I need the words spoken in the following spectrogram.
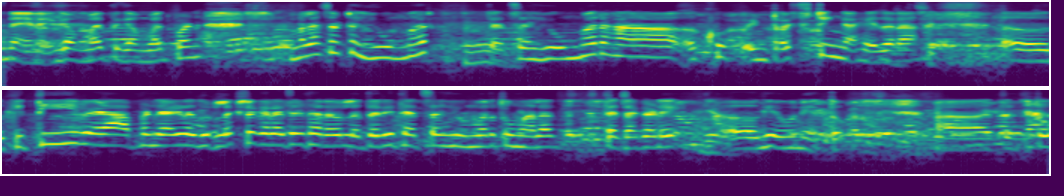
नाही नाही गंमत गंमत. पण मला असं वाटतं ह्युमर त्याचा ह्युमर हा खूप इंटरेस्टिंग आहे. जरा किती वेळा आपण त्याकडे दुर्लक्ष करायचं ठरवलं तरी त्याचा ह्युमर तुम्हाला त्याच्याकडे घेऊन येतो. तर तो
